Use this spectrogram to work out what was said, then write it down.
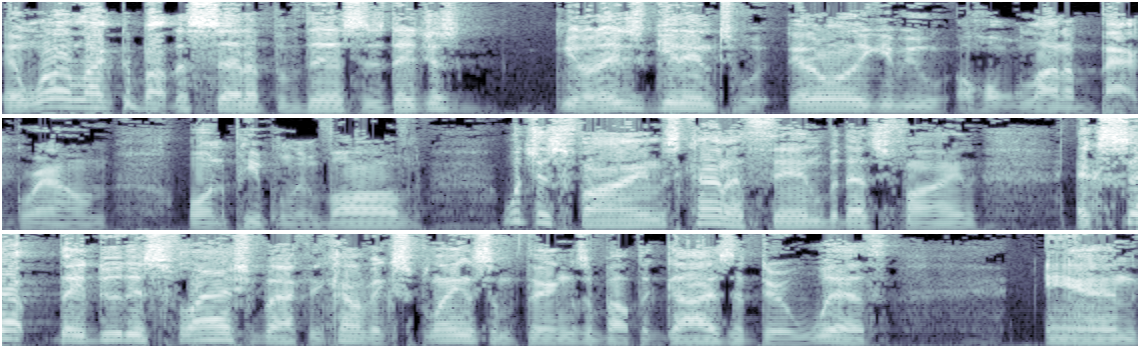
And what I liked about the setup of this is they just, you know, they just get into it. They don't really give you a whole lot of background on the people involved, which is fine. It's kind of thin, but that's fine. Except they do this flashback and kind of explain some things about the guys that they're with and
